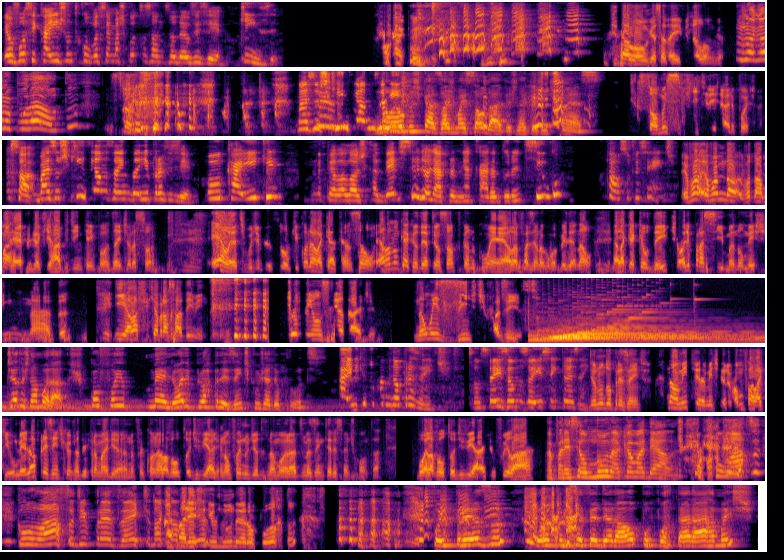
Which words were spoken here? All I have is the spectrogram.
eu vou ficar aí junto com você, mas quantos anos eu devo viver? 15. Vida longa essa daí, vida longa. Jogaram por alto. Só- Mas os 15 anos Não é um aí, dos casais mais saudáveis, né, que a gente conhece. somos fitness, Jário, poxa. Olha só, mais uns 15 anos ainda aí pra viver. O Kaique, pela lógica dele, se ele olhar pra minha cara durante 5, tá o suficiente. Eu vou, eu, vou me dar, eu vou dar uma réplica aqui rapidinho que é importante, olha só. Ela é o tipo de pessoa que quando ela quer atenção, ela não quer que eu dê atenção ficando com ela, fazendo alguma coisa. Não. Ela quer que eu deite, olhe pra cima, não mexa em nada e ela fique abraçada em mim. eu tenho ansiedade. Não existe fazer isso. Dia dos namorados. Qual foi o melhor e pior presente que um já deu pro outro? Kaique nunca me deu presente. São seis anos aí sem presente. Eu não dou presente. Não, mentira, mentira. Vamos falar aqui. O melhor presente que eu já dei pra Mariana foi quando ela voltou de viagem. Não foi no dia dos namorados, mas é interessante contar. Pô, ela voltou de viagem, eu fui lá. Apareceu nu na cama dela. Com um laço, com um laço de presente na cabeça. Apareci nu no aeroporto. Foi preso pela Polícia Federal por portar armas.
